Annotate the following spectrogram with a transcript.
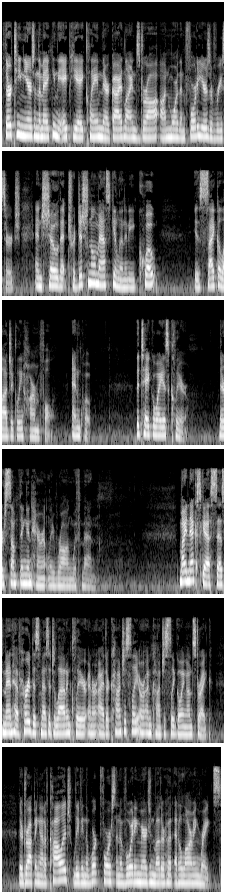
13 years in the making, the APA claimed their guidelines draw on more than 40 years of research and show that traditional masculinity, quote, is psychologically harmful, end quote. The takeaway is clear there's something inherently wrong with men. My next guest says men have heard this message loud and clear and are either consciously or unconsciously going on strike. They're dropping out of college, leaving the workforce, and avoiding marriage and motherhood at alarming rates.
